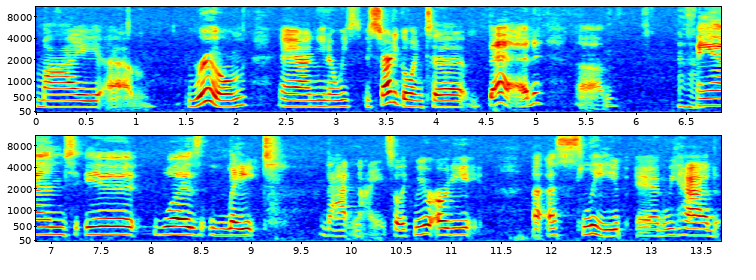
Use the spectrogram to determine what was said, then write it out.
my um, room, and you know, we we started going to bed. Um, mm-hmm. And it was late that night. So, like, we were already uh, asleep, and we had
